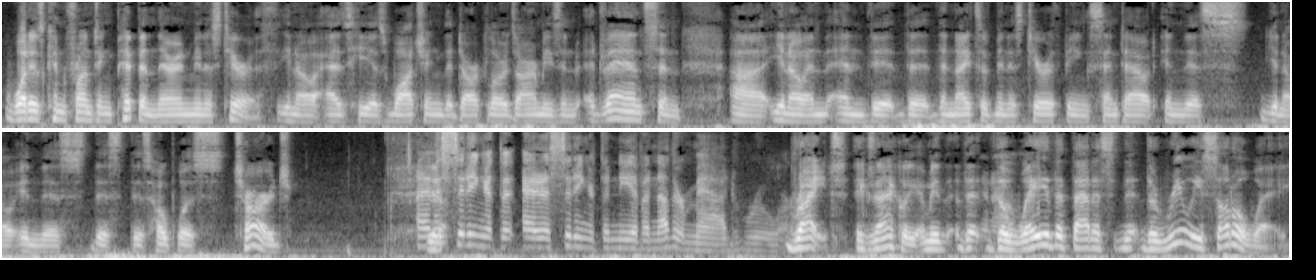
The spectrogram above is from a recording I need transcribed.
what is confronting Pippin there in Minas Tirith, you know, as he is watching the Dark Lord's armies in advance, and uh, you know, and and the, the the knights of Minas Tirith being sent out in this, you know, in this this this hopeless charge. and is sitting at the and is sitting at the knee of another mad ruler. Right, exactly. I mean, the You know? the way that that is the, the really subtle way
